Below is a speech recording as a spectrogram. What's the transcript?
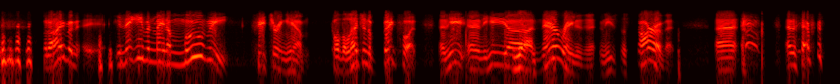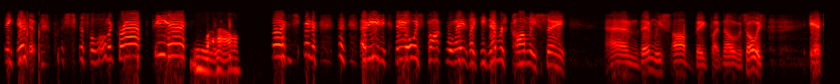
But Ivan eh, they even made a movie featuring him called The Legend of Bigfoot, and he and he uh, Yeah. narrated it, and he's the star of it. Uh, and everything in it was just a load of crap. P.S. Wow. Spinner, and he and he always talked in ways like he'd never calmly say, and then we saw Bigfoot. No, it was always, it's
